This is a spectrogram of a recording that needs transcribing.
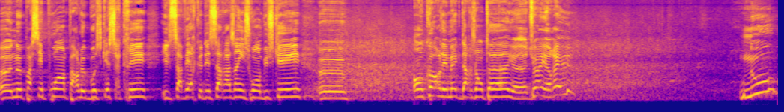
euh, ne passez point par le bosquet sacré, il s'avère que des sarrasins y sont embusqués, euh, encore les mecs d'Argenteuil, euh, tu vois, il y aurait eu... Nous,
